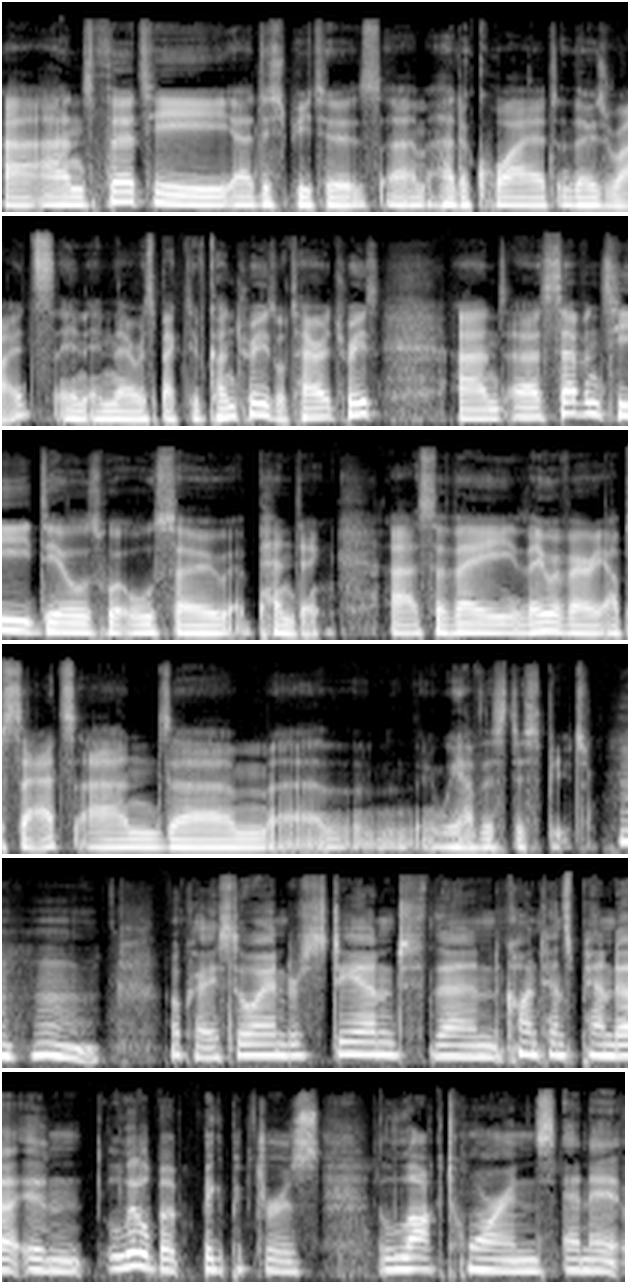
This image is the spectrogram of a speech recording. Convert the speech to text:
Uh, and 30 uh, distributors um, had acquired those rights in, in their respective countries or territories and uh, 70 deals were also pending. Uh, so they they were very upset, and um, uh, we have this dispute. Mm-hmm. Okay, so I understand then Contents Panda in Little Big, Big Pictures locked horns, and it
